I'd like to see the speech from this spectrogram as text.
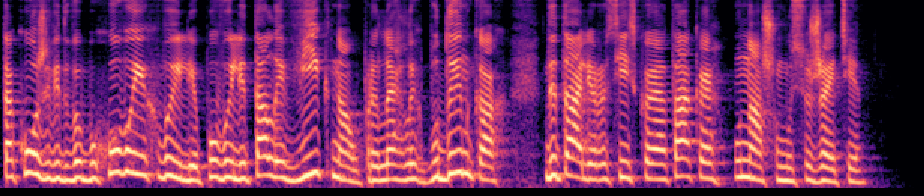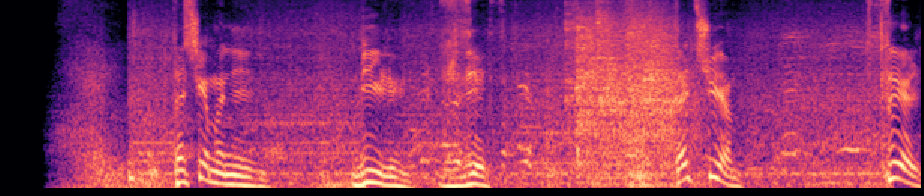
Також від вибухової хвилі повилітали вікна у прилеглих будинках. Деталі російської атаки у нашому сюжеті. Зачем они били здесь? Зачем? Цель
